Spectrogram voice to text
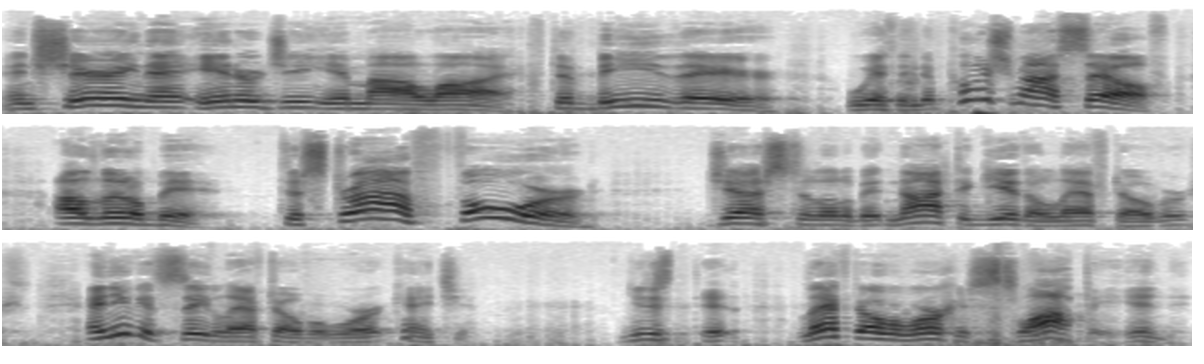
and sharing that energy in my life, to be there with Him, to push myself a little bit, to strive forward just a little bit, not to give the leftovers. And you can see leftover work, can't you? You just it, leftover work is sloppy, isn't it?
